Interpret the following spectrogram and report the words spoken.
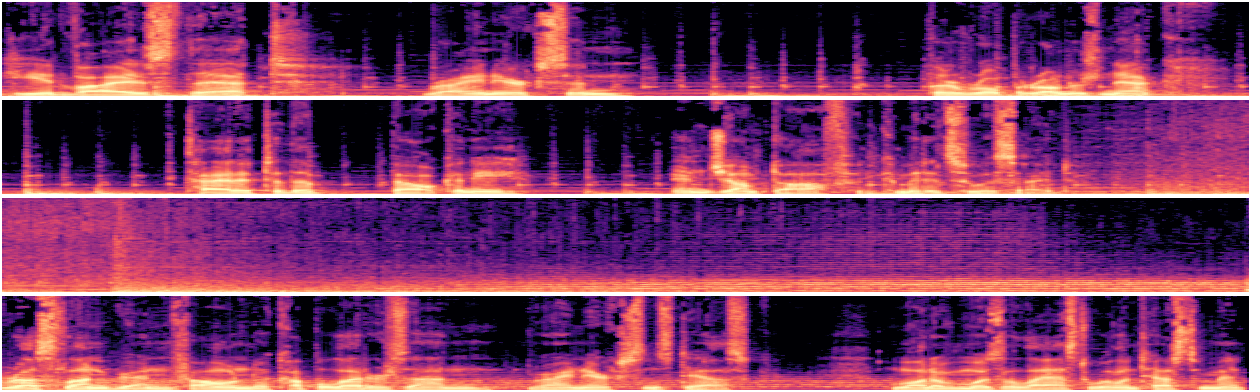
He advised that Ryan Erickson put a rope around his neck, tied it to the balcony, and jumped off and committed suicide. Russ Lundgren found a couple letters on Ryan Erickson's desk. One of them was a last will and testament,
